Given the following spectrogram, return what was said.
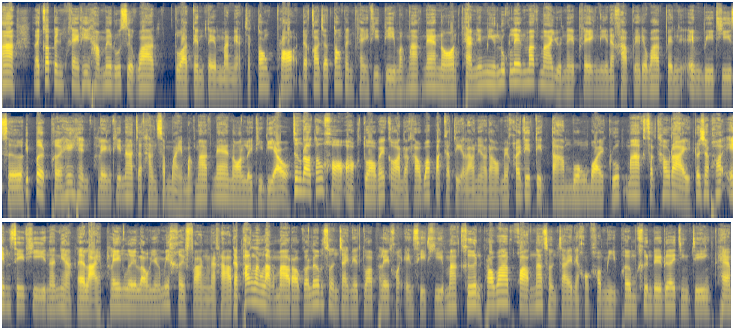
มากๆและก็เป็นเพลงที่ทำให้รู้สึกว่าตัวเต็มๆมันเนี่ยจะต้องเพราะแล้วก็จะต้องเป็นเพลงที่ดีมากๆแน่นอน แถมยังมีลูกเล่นมากมายอยู่ในเพลงนี้นะครับเรียกได้ว่าเป็น MV teaser ที่เปิดเผยให้เห็นเพลงที่น่าจะทันสมัยมากๆแน่นอนเลยทีเดียว ซึ่งเราต้องขอออกตัวไว้ก่อนนะครับ ว่าปกติแล้วเนี่ยเราไม่ค่อยได้ติดตามวงบอยกรุ๊ปมากสักเท่าไหร่ โดยเฉพาะ NCT นั้นเนี่ยหลายๆ เพลงเลยเรายังไม่เคยฟังนะครับแต่พักหลังๆมาเราก็เริ่มสนใจในตัวเพลงของ NCT มากขึ้น เพราะว่าความน่าสนใจเนี่ยของเขามีเพิ่มขึ้นเรื่อยๆ จริง ๆ แถม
